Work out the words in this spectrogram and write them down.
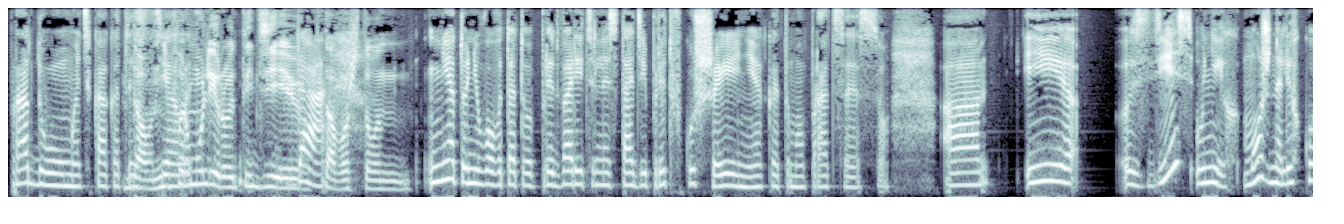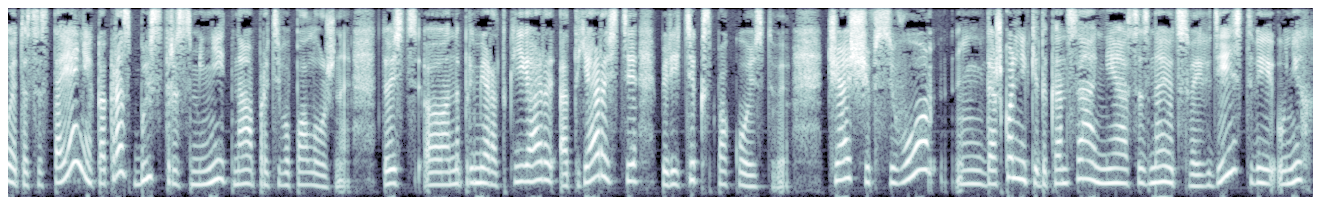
продумать, как это да, сделать. Да, он не формулирует идею да. того, что он... Нет у него вот этого предварительной стадии предвкушения к этому процессу. А, и здесь у них можно легко это состояние как раз быстро сменить на противоположное. То есть, э, например, от, яр... от ярости перейти к спокойствию. Чаще всего дошкольники до конца не осознают своих действий, у них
